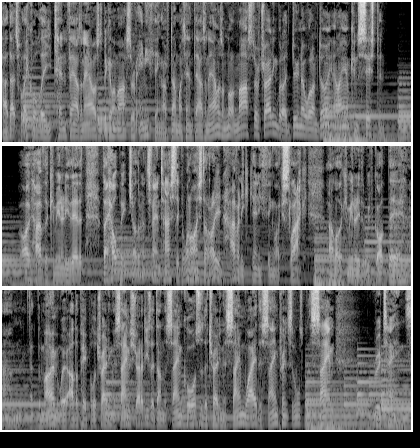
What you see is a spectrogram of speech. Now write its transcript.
Uh, that's what they call the 10,000 hours to become a master of anything. I've done my 10,000 hours. I'm not a master of trading, but I do know what I'm doing and I am consistent. I have the community there that they help each other, and it's fantastic. But when I started, I didn't have any anything like Slack, uh, like the community that we've got there um, at the moment, where other people are trading the same strategies, they've done the same courses, they're trading the same way, the same principles, the same routines.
